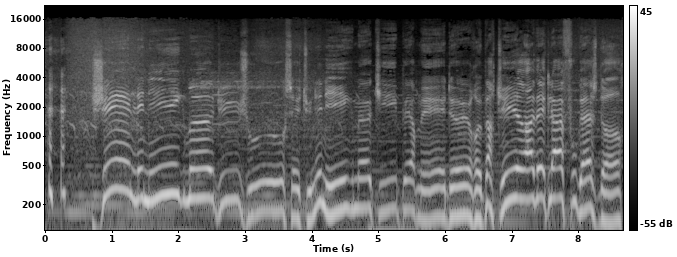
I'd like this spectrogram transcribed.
J'ai l'énigme du jour. C'est une énigme qui permet de repartir avec la fougasse d'or.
